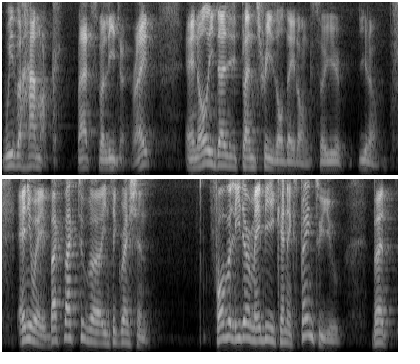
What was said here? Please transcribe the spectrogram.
with a hammock. That's the leader, right? And all he does is plant trees all day long. So you you know. Anyway, back back to the integration. For the leader, maybe he can explain to you, but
